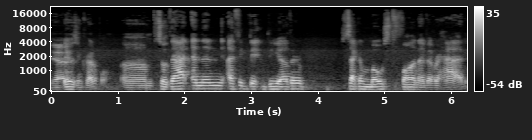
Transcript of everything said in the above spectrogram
Yeah. it was incredible. Um, so that, and then I think the the other second most fun I've ever had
